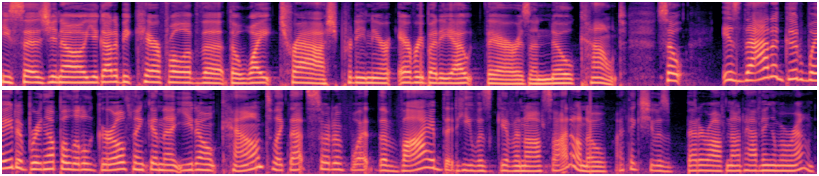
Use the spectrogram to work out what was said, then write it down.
he says, you know, you got to be careful of the the white trash. Pretty near everybody out there is a no count. So, is that a good way to bring up a little girl thinking that you don't count? Like that's sort of what the vibe that he was giving off. So I don't know. I think she was better off not having him around.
